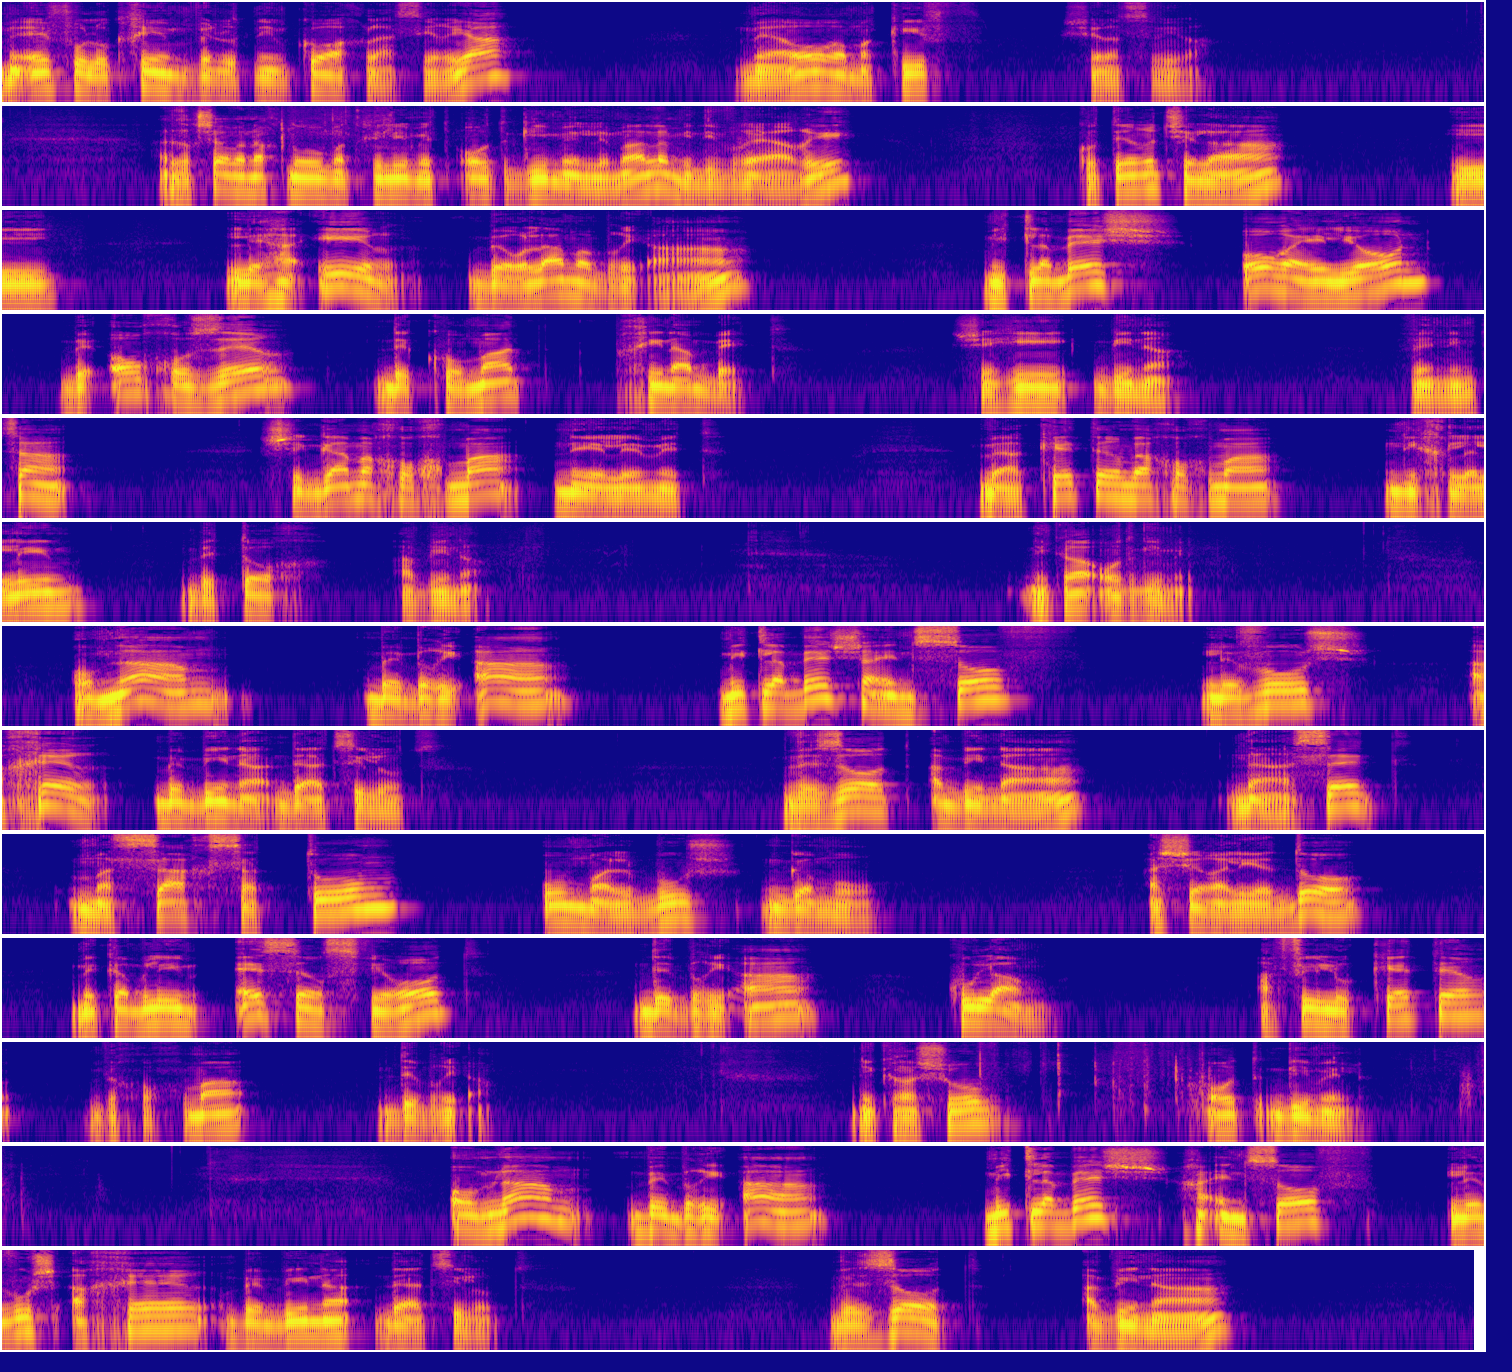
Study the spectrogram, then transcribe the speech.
מאיפה לוקחים ונותנים כוח לעשירייה? מהאור המקיף של הסבירה. אז עכשיו אנחנו מתחילים את אות ג' למעלה מדברי הארי. כותרת שלה היא להאיר בעולם הבריאה, מתלבש אור העליון באור חוזר דקומת בחינה ב', שהיא בינה. ונמצא שגם החוכמה נעלמת, והכתר והחוכמה נכללים בתוך הבינה. נקרא עוד ג'. אמנם בבריאה מתלבש האינסוף לבוש אחר בבינה דאצילות. וזאת הבינה נעשית מסך סתום ומלבוש גמור, אשר על ידו מקבלים עשר ספירות דבריאה כולם, אפילו כתר וחוכמה דבריאה. נקרא שוב אות ג'. אמנם בבריאה מתלבש האינסוף לבוש אחר בבינה דאצילות. וזאת הבינה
